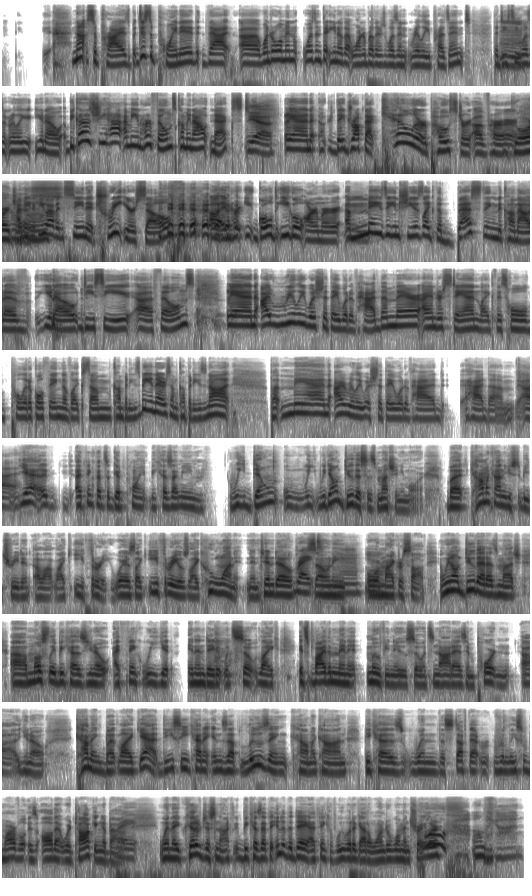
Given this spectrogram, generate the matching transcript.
not surprised, but disappointed that uh, Wonder Woman wasn't there. You know, that Warner Brothers wasn't really present. The DC wasn't really, you know, because she had, I mean, her film's coming out next. Yeah, And they dropped that killer poster of her. Gorgeous. I mean, if you haven't seen it, treat yourself. uh, in her e- gold eagle armor, amazing. She is like the best thing to come out of you know DC uh, films, and I really wish that they would have had them there. I understand like this whole political thing of like some companies being there, some companies not, but man, I really wish that they would have had had them. Uh, Yeah, I think that's a good point because I mean, we don't we, we don't do this as much anymore. But Comic Con used to be treated a lot like E3, whereas like E3 was like who won it, Nintendo, Right. Sony, or Microsoft, and we don't do that as much, uh, mostly because you know I think we get inundated with so like it's by the minute movie news so it's not as important uh you know coming but like yeah dc kind of ends up losing comic-con because when the stuff that r- released with marvel is all that we're talking about Right. when they could have just knocked because at the end of the day i think if we would have got a wonder woman trailer Oh my god.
